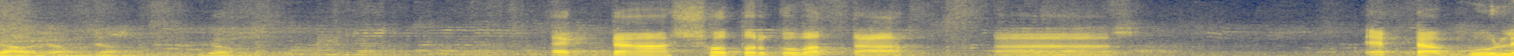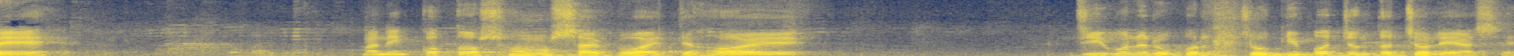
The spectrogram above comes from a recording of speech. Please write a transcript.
যাও যাও যাও একটা সতর্কবার্তা একটা ভুলে মানে কত সমস্যায় পোয়াইতে হয়, জীবনের উপর ঝুঁকি পর্যন্ত চলে আসে।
